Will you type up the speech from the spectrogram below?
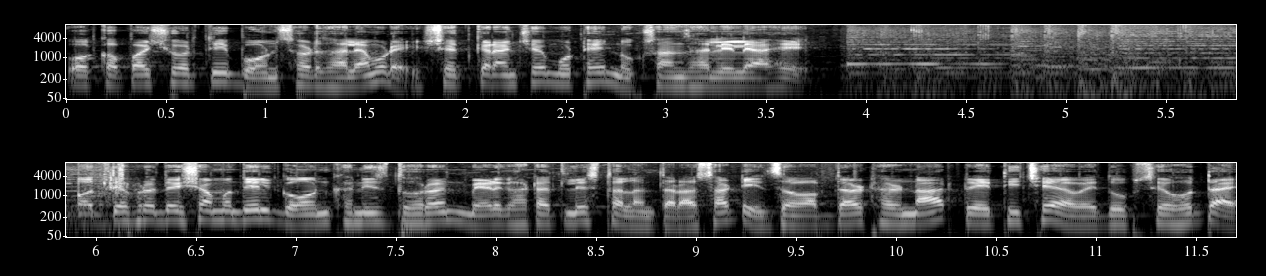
व कपाशीवरती बोंडसड झाल्यामुळे शेतकऱ्यांचे मोठे नुकसान झालेले आहे. मध्य प्रदेशामधील गौण खनिज धोरण मेळघाटातले स्थलांतरासाठी जबाबदार ठरणार रेतीचे अवैध उपसे होत आहे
